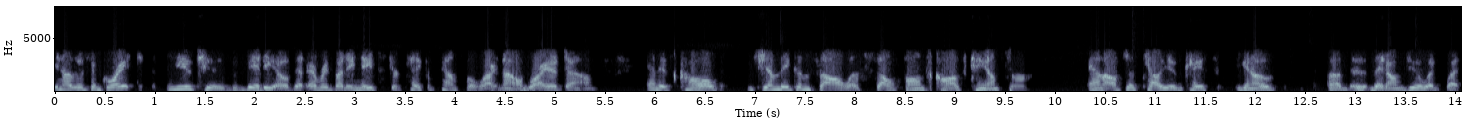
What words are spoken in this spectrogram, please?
You know, there's a great YouTube video that everybody needs to take a pencil right now and write it down, and it's called Jimmy Gonzalez: Cell Phones Cause Cancer. And I'll just tell you in case you know uh, they don't do it, but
